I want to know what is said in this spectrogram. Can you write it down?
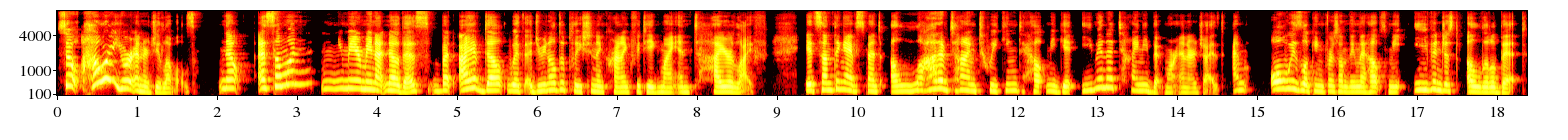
So, how are your energy levels? Now, as someone you may or may not know this, but I have dealt with adrenal depletion and chronic fatigue my entire life. It's something I've spent a lot of time tweaking to help me get even a tiny bit more energized. I'm always looking for something that helps me even just a little bit.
